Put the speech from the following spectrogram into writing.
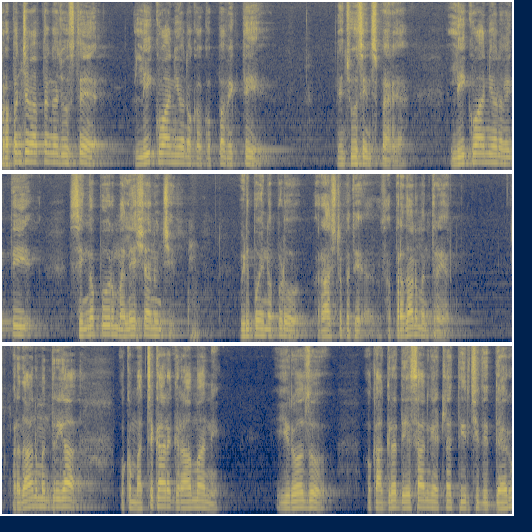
ప్రపంచవ్యాప్తంగా చూస్తే లీక్వానియో అని ఒక గొప్ప వ్యక్తి నేను చూసి ఇన్స్పైర్ అయ్యా. లీక్వానియో అనే వ్యక్తి సింగపూర్ మలేషియా నుంచి విడిపోయినప్పుడు రాష్ట్రపతి ప్రధానమంత్రి అయ్యారు. ప్రధానమంత్రిగా ఒక మత్స్యకార గ్రామాన్ని ఈరోజు ఒక అగ్ర దేశానికి ఎట్లా తీర్చిదిద్దారు?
